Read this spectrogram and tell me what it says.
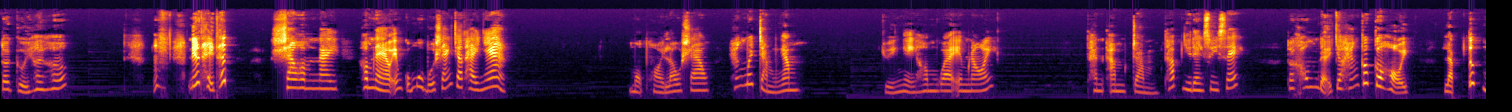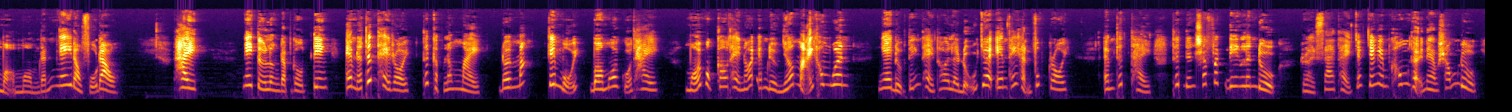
Tôi cười hơi hớ Nếu thầy thích, sao hôm nay, hôm nào em cũng mua bữa sáng cho thầy nha. Một hồi lâu sau, hắn mới trầm ngâm. Chuyện ngày hôm qua em nói. Thanh âm trầm thấp như đang suy xét. Tôi không để cho hắn có cơ hội. Lập tức mở mồm đánh ngay đầu phủ đầu. Thầy, ngay từ lần đập đầu tiên em đã thích thầy rồi. Thích cặp lông mày, đôi mắt, cái mũi, bờ môi của thầy. Mỗi một câu thầy nói em đều nhớ mãi không quên. Nghe được tiếng thầy thôi là đủ cho em thấy hạnh phúc rồi. Em thích thầy, thích đến sắp phát điên lên được. Rời xa thầy chắc chắn em không thể nào sống được.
